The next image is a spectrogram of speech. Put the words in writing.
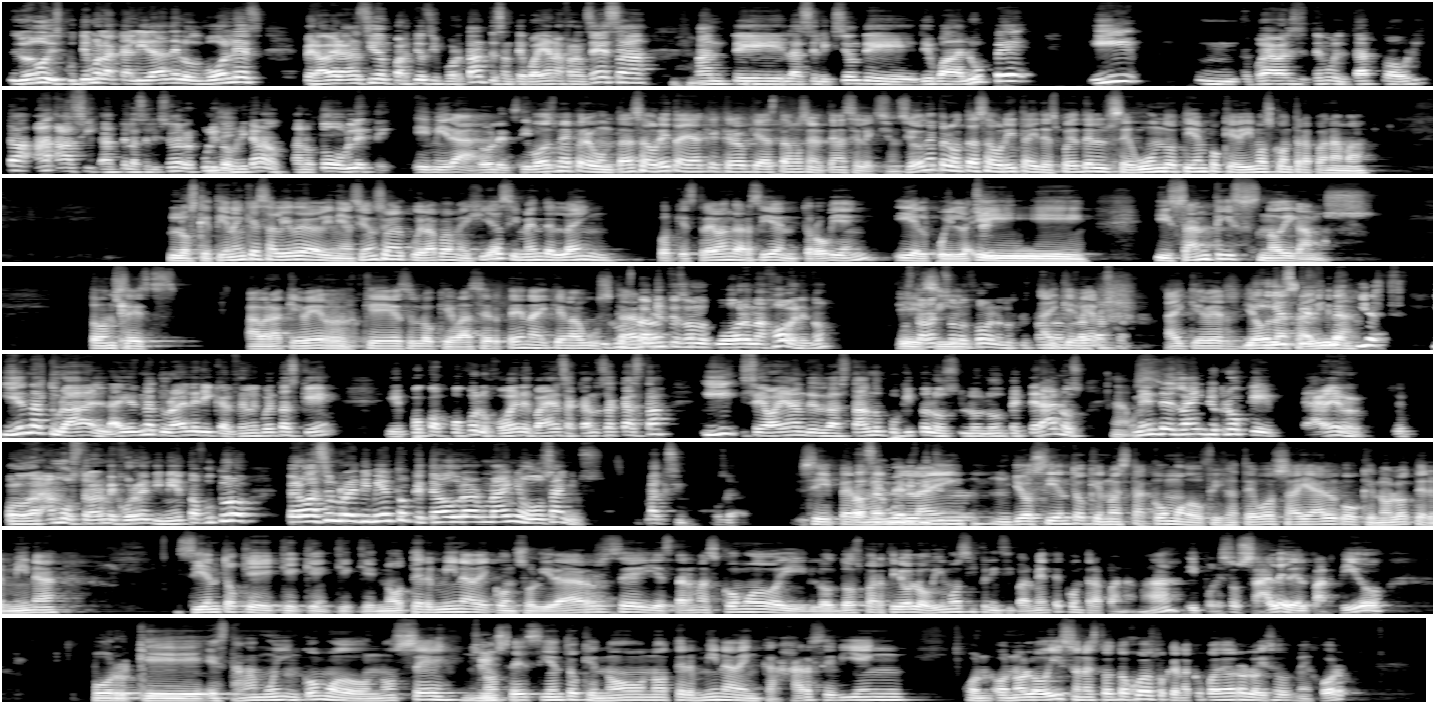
luego discutimos la calidad de los goles, pero a ver, han sido partidos importantes ante Guayana Francesa, ante la selección de, de Guadalupe y voy a ver si tengo el dato ahorita. Ah, ah sí, ante la selección de República Dominicana anotó doblete. Y mira, si vos me preguntás ahorita, ya que creo que ya estamos en el tema de selección, si vos me preguntás ahorita y después del segundo tiempo que vimos contra Panamá, los que tienen que salir de la alineación son el Cuilapa Mejías y Line porque Esteban García entró bien y el y, y Santis, no digamos. Entonces, habrá que ver qué es lo que va a hacer Tena y qué va a buscar. Justamente son los jugadores más jóvenes, ¿no? Justamente son los jóvenes los que están hay que ver, Hay que ver, yo la salida. y, es, natural, es natural, Erika, al final de cuentas que eh, poco a poco los jóvenes vayan sacando esa casta y se vayan desgastando un poquito los, los, veteranos. Mendes Line yo creo que, a ver, eh, podrá mostrar mejor rendimiento a futuro, pero va a ser un rendimiento que te va a durar un año o dos años máximo. O sea, Sí, pero Line yo siento que no está cómodo. Fíjate vos, hay algo que no lo termina. Siento que, que, que, que, no termina de consolidarse y estar más cómodo. Y los dos partidos lo vimos y principalmente contra Panamá. Y por eso sale del partido. Porque estaba muy incómodo. No sé, no sé, siento que no, no termina de encajarse bien. O, o, no lo hizo en estos dos juegos porque en la Copa de Oro lo hizo mejor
